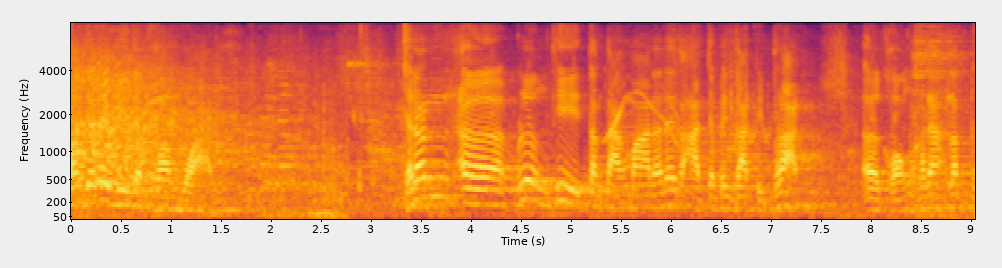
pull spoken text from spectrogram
มันจะได้มีแต่ความหวาน ฉะนั้นเเรื่องที่ต่างๆมานะได้ก็อาจจะเป็นการผิดพลาดออของคณะรัฐ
